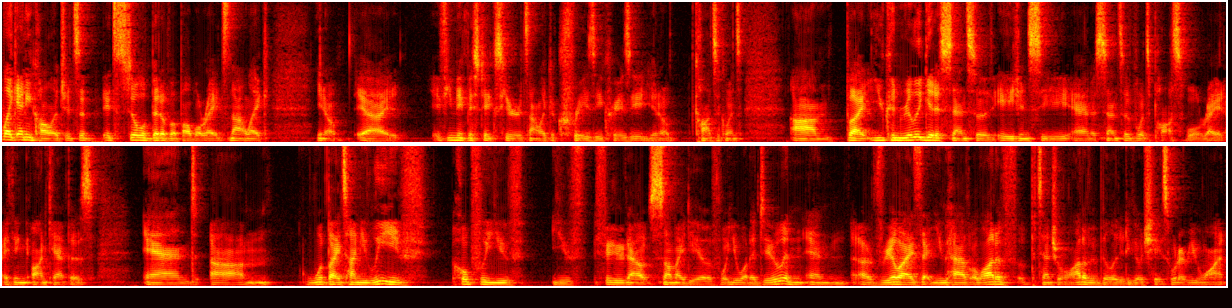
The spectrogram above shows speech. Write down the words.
like any college, it's a it's still a bit of a bubble, right? It's not like, you know, uh, if you make mistakes here, it's not like a crazy crazy, you know, consequence. Um, but you can really get a sense of agency and a sense of what's possible, right? I think on campus and um, by the time you leave, hopefully you've you've figured out some idea of what you want to do and and uh, realized that you have a lot of potential, a lot of ability to go chase whatever you want,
